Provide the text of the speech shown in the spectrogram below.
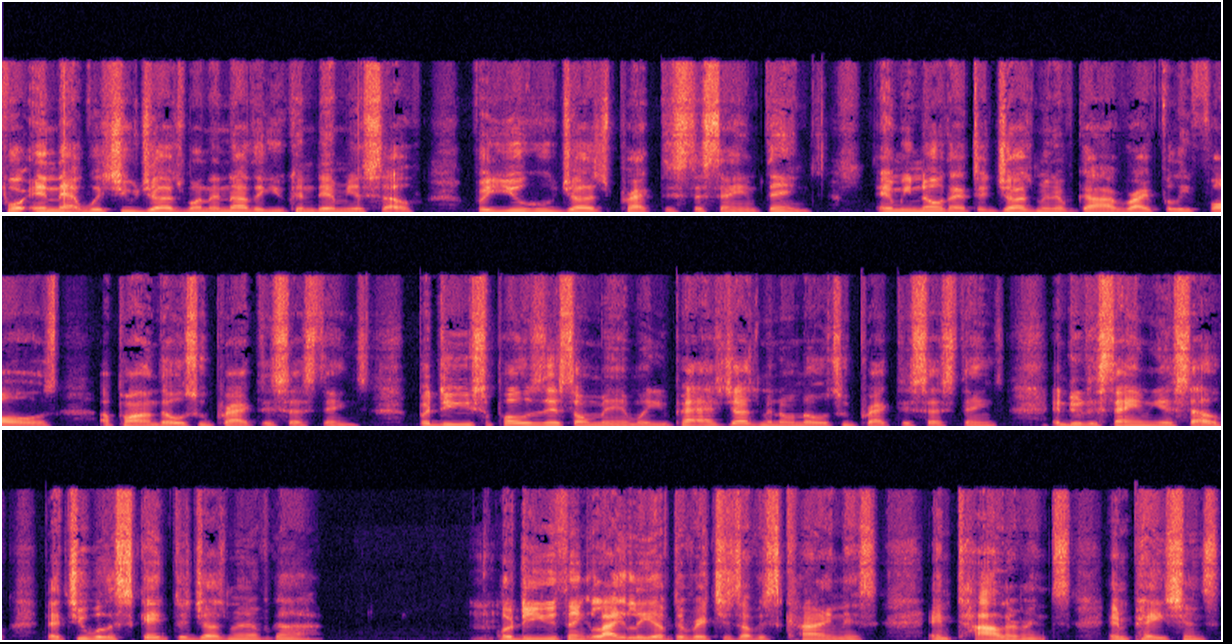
For in that which you judge one another, you condemn yourself. For you who judge practice the same things. And we know that the judgment of God rightfully falls upon those who practice such things. But do you suppose this, oh man, when you pass judgment on those who practice such things and do the same yourself, that you will escape the judgment of God? Mm. Or do you think lightly of the riches of his kindness and tolerance and patience,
